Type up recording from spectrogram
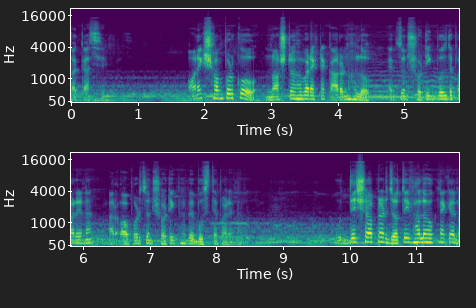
বা কাছে। অনেক সম্পর্ক নষ্ট হবার একটা কারণ হলো, একজন সঠিক বলতে পারে না আর অপরজন সঠিকভাবে বুঝতে পারে না। উদ্দেশ্য আপনার যতই ভালো হোক না কেন,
